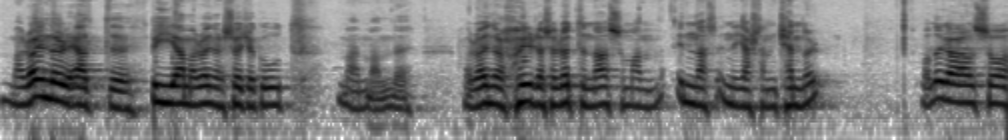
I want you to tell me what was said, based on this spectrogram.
man røyner at uh, bia, man røyner at søkja god man, man, uh, man røyner at høyre seg røttene som man innast inni hjertan kjenner og Og lykka så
